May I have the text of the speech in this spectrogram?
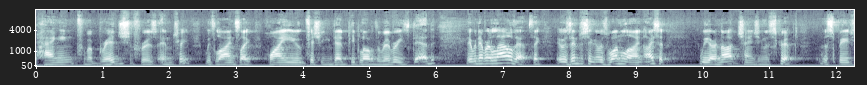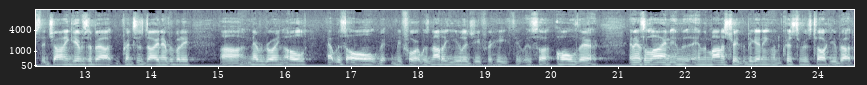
hanging from a bridge for his entry with lines like, Why are you fishing dead people out of the river? He's dead. They would never allow that thing. It was interesting. There was one line I said, We are not changing the script. The speech that Johnny gives about Princess Di and everybody uh, never growing old, that was all written before. It was not a eulogy for Heath, it was uh, all there. And there's a line in the, in the monastery at the beginning when Christopher's talking about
